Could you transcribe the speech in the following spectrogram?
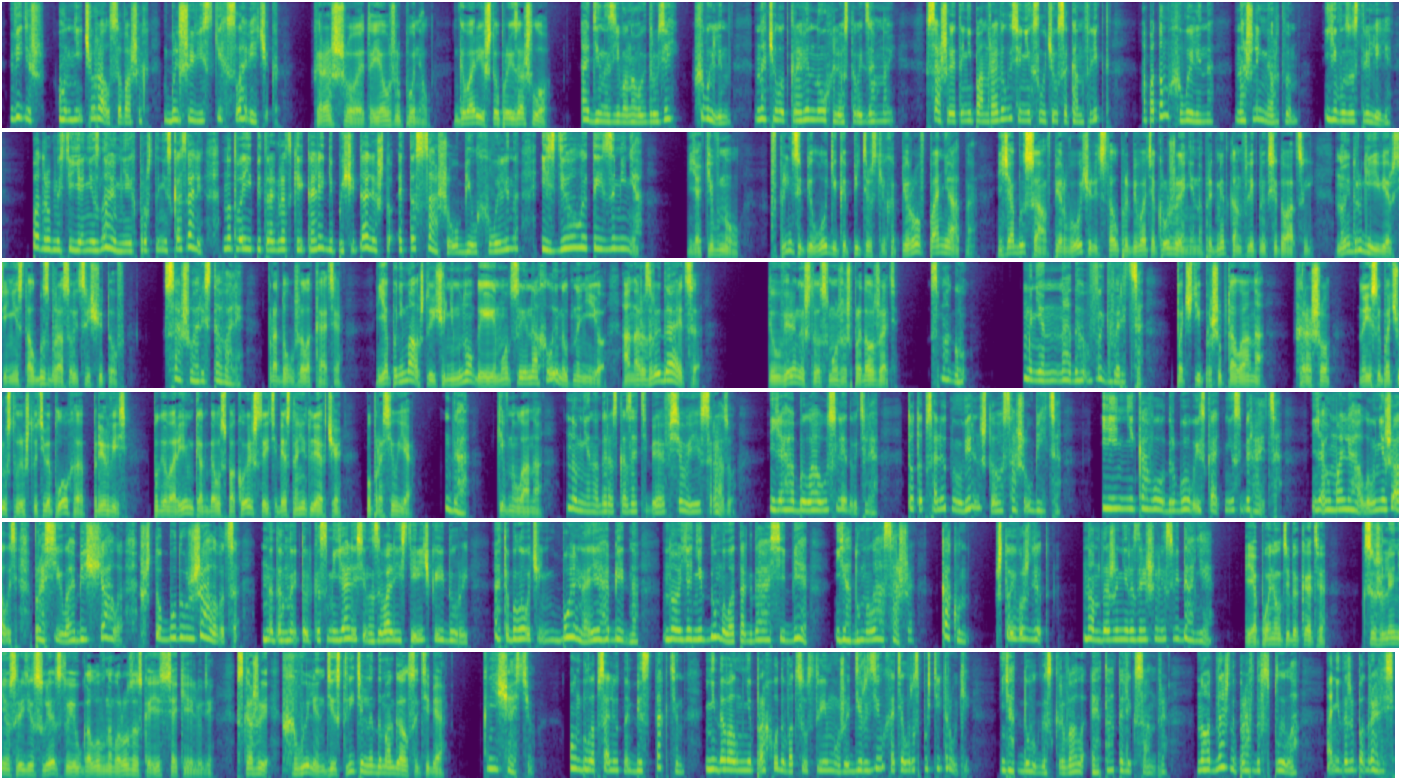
Видишь, он не чурался ваших большевистских словечек». «Хорошо, это я уже понял. Говори, что произошло». Один из его новых друзей, Хвылин, начал откровенно ухлёстывать за мной. Саше это не понравилось, у них случился конфликт, а потом Хвылина нашли мертвым. Его застрелили. Подробностей я не знаю, мне их просто не сказали, но твои петроградские коллеги посчитали, что это Саша убил Хвылина и сделал это из-за меня». Я кивнул. В принципе, логика питерских оперов понятна. Я бы сам в первую очередь стал пробивать окружение на предмет конфликтных ситуаций, но и другие версии не стал бы сбрасывать со счетов. «Сашу арестовали», — продолжила Катя. Я понимал, что еще немного, и эмоции нахлынут на нее. Она разрыдается. Ты уверена, что сможешь продолжать?» «Смогу. Мне надо выговориться», — почти прошептала она. «Хорошо, но если почувствуешь, что тебе плохо, прервись. Поговорим, когда успокоишься, и тебе станет легче», — попросил я. «Да», — кивнула она, — «но мне надо рассказать тебе все и сразу. Я была у следователя. Тот абсолютно уверен, что Саша убийца. И никого другого искать не собирается. Я умоляла, унижалась, просила, обещала, что буду жаловаться. Надо мной только смеялись и называли истеричкой и дурой. Это было очень больно и обидно. Но я не думала тогда о себе. Я думала о Саше. Как он? Что его ждет? Нам даже не разрешили свидание». «Я понял тебя, Катя. К сожалению, среди следствия и уголовного розыска есть всякие люди. Скажи, Хвылин действительно домогался тебя?» «К несчастью. Он был абсолютно бестактен, не давал мне прохода в отсутствие мужа, дерзил, хотел распустить руки. Я долго скрывала это от Александра. Но однажды правда всплыла. Они даже подрались.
